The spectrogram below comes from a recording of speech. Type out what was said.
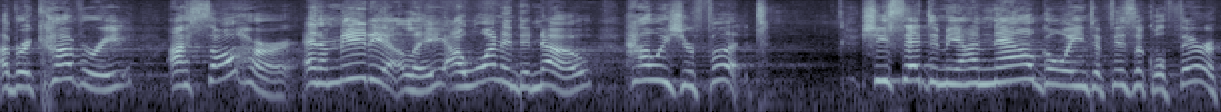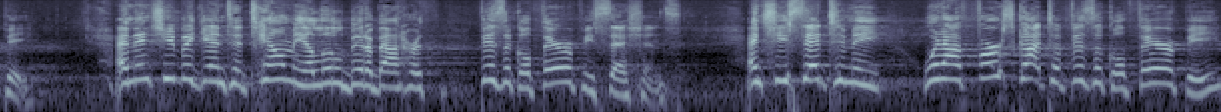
of recovery, I saw her, and immediately I wanted to know, How is your foot? She said to me, I'm now going to physical therapy. And then she began to tell me a little bit about her physical therapy sessions. And she said to me, When I first got to physical therapy,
